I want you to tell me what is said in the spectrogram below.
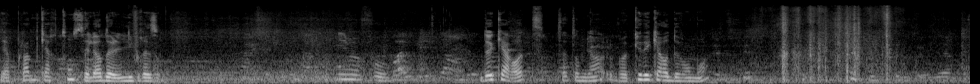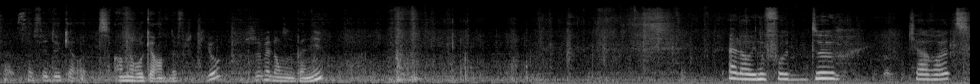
Il y a plein de cartons, c'est l'heure de la livraison. Il me faut deux carottes, ça tombe bien, je vois que des carottes devant moi. Ça, fait deux carottes, 1,49€ le kilo. Je mets dans mon panier. Alors, il nous faut deux carottes.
